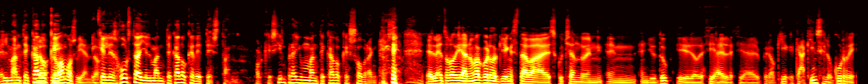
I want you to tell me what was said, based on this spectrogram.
El mantecado Lo- lo que, vamos viendo. que les gusta y el mantecado que detestan. Porque siempre hay un mantecado que sobra en casa. el otro día no me acuerdo quién estaba escuchando en, en- en YouTube y lo decía él, decía él, pero ¿a quién, a quién se le ocurre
